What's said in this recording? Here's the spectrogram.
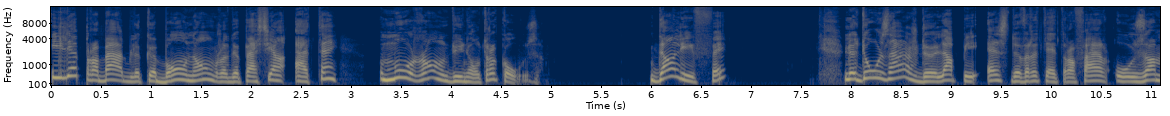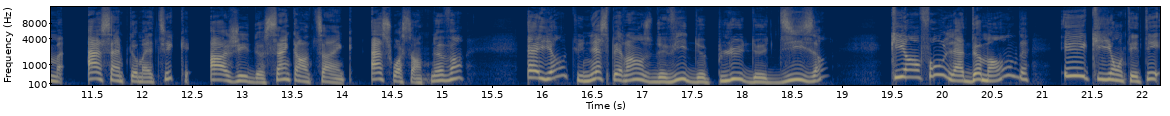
il est probable que bon nombre de patients atteints mourront d'une autre cause. Dans les faits, le dosage de l'APS devrait être offert aux hommes asymptomatiques âgés de 55 à 69 ans ayant une espérance de vie de plus de 10 ans qui en font la demande et qui ont été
